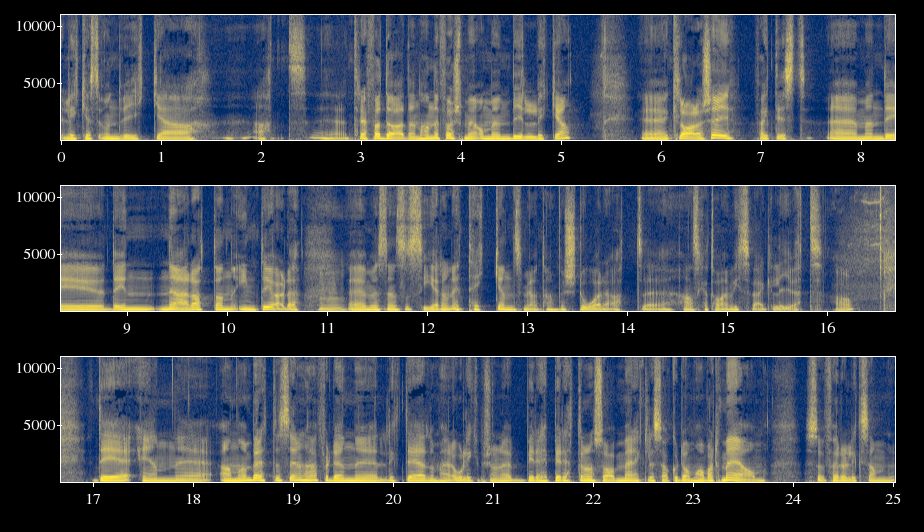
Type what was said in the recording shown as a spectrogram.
lyckas undvika att eh, träffa döden. Han är först med om en bilolycka. Eh, klarar sig faktiskt, eh, men det är, det är nära att han inte gör det. Mm. Eh, men sen så ser han ett tecken som gör att han förstår att eh, han ska ta en viss väg i livet. Ja. Det är en annan berättelse i den här, för den, det är de här olika personerna ber- berättar om så märkliga saker de har varit med om. Så för att liksom,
